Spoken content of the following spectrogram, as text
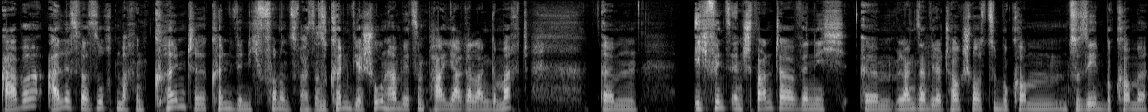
Aber alles, was Sucht machen könnte, können wir nicht von uns weisen. Also können wir schon, haben wir jetzt ein paar Jahre lang gemacht. Ähm, ich finde es entspannter, wenn ich ähm, langsam wieder Talkshows zu bekommen, zu sehen bekomme,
